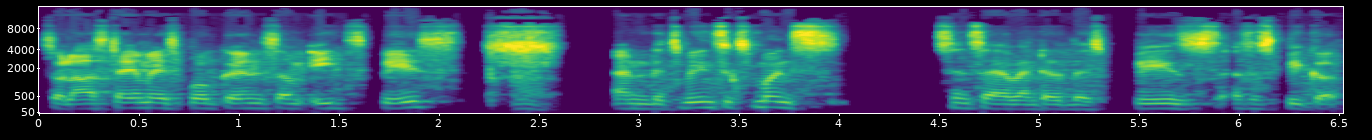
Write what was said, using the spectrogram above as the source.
So last time I spoke in some eight space, and it's been six months since I have entered the space as a speaker.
